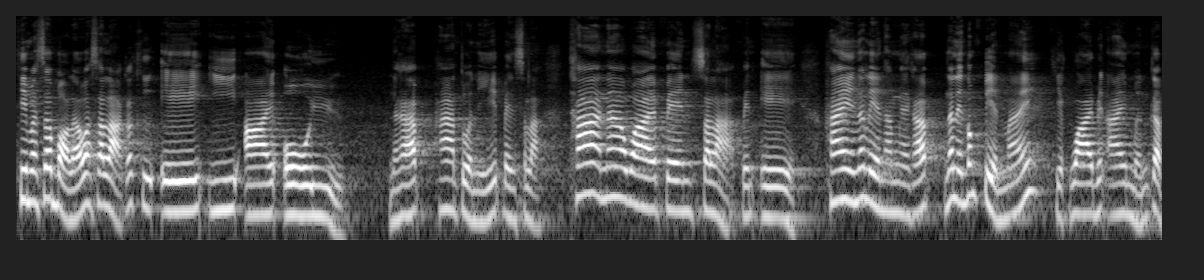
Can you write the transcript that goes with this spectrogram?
ที่มาสเตอร์บอกแล้วว่าสระก็คือ a e i o u นะครับ5ตัวนี้เป็นสระถ้าหน้า y เป็นสระเป็น a ให้นักเรียนทำไงครับ นักเรียนต้องเปลี่ยนไหมเทียก y เป็น i เหมือนกับ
